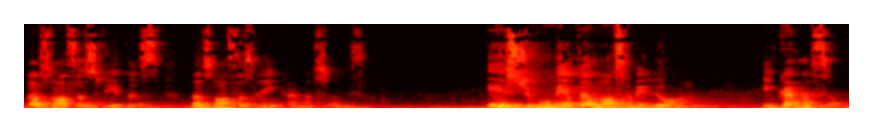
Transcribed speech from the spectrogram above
das nossas vidas, das nossas reencarnações. Este momento é a nossa melhor encarnação.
